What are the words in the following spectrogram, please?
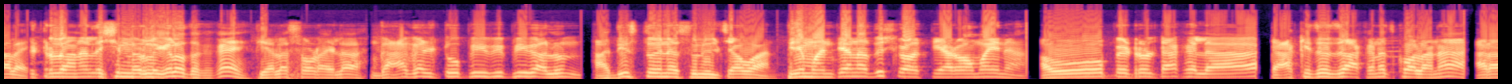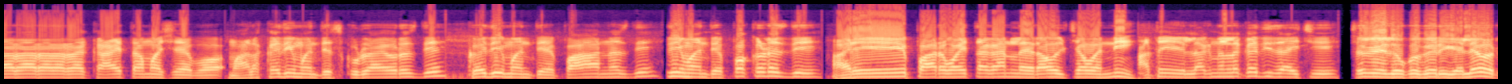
आलाय. पेट्रोल आणायला शिन्नरला गेला होता का काय? त्याला सोडायला. गागल टोपी बिपी घालून हा दिसतोय ना सुनील चव्हाण. ते म्हणते ना दुष्काळात तेरावा महिना. अहो पेट्रोल टाकायला. टाकीचं झाकणच खोला ना. अरे अरे काय तमाशा आहे बा मला कधी म्हणते स्क्रू ड्रायव्हरच दे. कधी म्हणते पाहणच दे. कधी म्हणते पकडच दे. अरे पार वैताग आणलाय राहुल चव्हाणनी. आता हे लग्नाला कधी जायचे? सगळे लोक घरी गेल्यावर.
